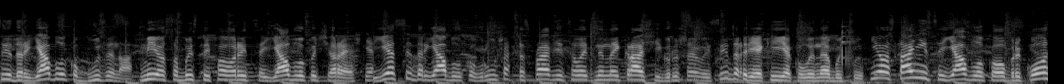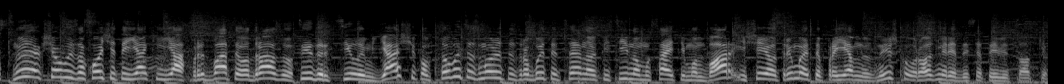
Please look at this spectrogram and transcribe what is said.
сидр яблуко бузина. Мій особистий фаворит це яблуко черешня. Є сидр яблуко груша. Насправді це ледь не найкращий грушевий сидр, який я коли-небудь пив. І останній це яблуко абрикос. Ну і якщо ви захочете, як і я, придбати одразу сидр цілим ящиком, то ви це зможете зробити це на офіційному сайті Монбар і ще й отримаєте приємну знижку у розмірі 10%.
